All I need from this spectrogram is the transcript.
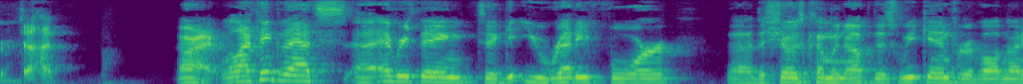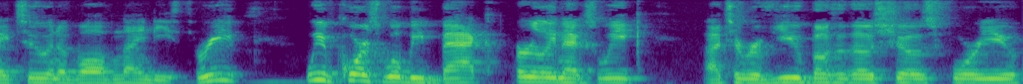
we're done. All right. Well, I think that's uh, everything to get you ready for uh, the shows coming up this weekend for Evolve 92 and Evolve 93. We, of course, will be back early next week uh, to review both of those shows for you.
